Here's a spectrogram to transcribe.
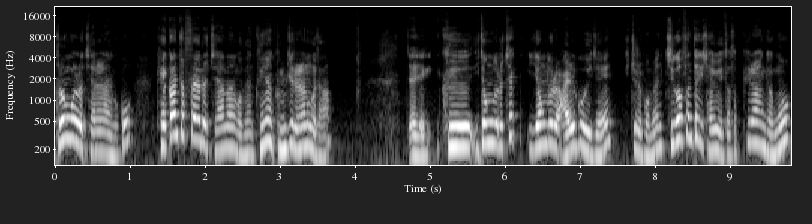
그런 걸로 제한을 하는 거고 객관적 사유를 제한하는 거는 그냥 금지를 하는 거잖아. 그이 정도를 책 이 정도를 알고 이제 기준을 보면 직업 선택의 자유에 있어서 필요한 경우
